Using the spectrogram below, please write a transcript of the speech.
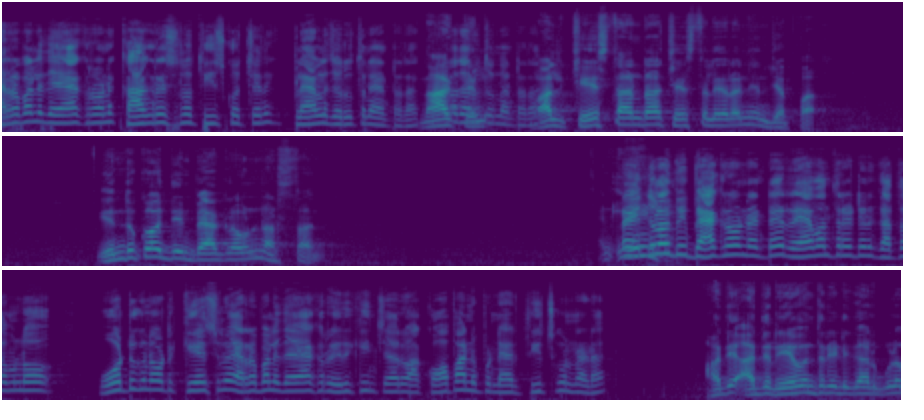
ఎర్రబల్లి దయాకరావుని కాంగ్రెస్లో తీసుకొచ్చేందుకు ప్లాన్లు జరుగుతున్నాయంటారా? నాకు జరుగుతుందంటారా వాళ్ళు చేస్తానరా చేస్తలేరని నేను చెప్పా. ఎందుకో దీని బ్యాక్గ్రౌండ్ నడుస్తాను ఇందులో మీ బ్యాక్గ్రౌండ్ అంటే రేవంత్ రెడ్డిని గతంలో ఓటుకు నోటు కేసులో ఎర్రబల్లి దయాకర్ ఇరికించారు. ఆ కోపాన్ని ఇప్పుడు నేను తీర్చుకున్నాడా అది అది రేవంత్ రెడ్డి గారు కూడా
